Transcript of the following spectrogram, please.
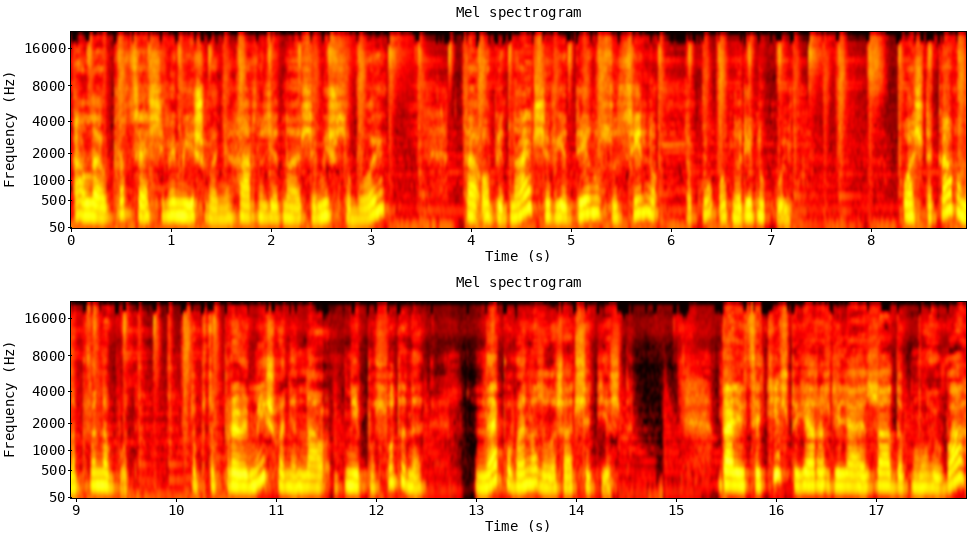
Але в процесі вимішування гарно з'єднаються між собою та об'єднаються в єдину суцільну таку однорідну кульку. Ось така вона повинна бути. Тобто при вимішуванні на дні посудини не повинно залишатися тісто. Далі це тісто я розділяю за допомогою ваг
